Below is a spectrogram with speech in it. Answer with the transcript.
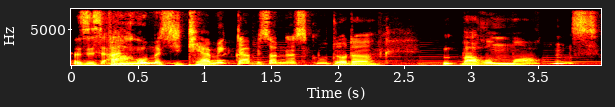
Das ist warum? Ist die Thermik da besonders gut oder? Warum morgens?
